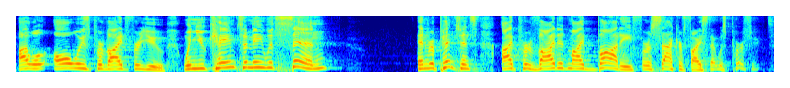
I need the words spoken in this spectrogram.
I will always provide for you. When you came to me with sin and repentance, I provided my body for a sacrifice that was perfect.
